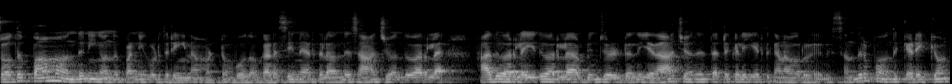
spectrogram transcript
சொதப்பாமல் வந்து நீங்கள் வந்து பண்ணி கொடுத்துட்டீங்கன்னா மட்டும் போதும். கடைசி நேரத்தில் வந்து சாட்சி வந்து வரல அது வரல இது வரல அப்படின்னு சொல்லிட்டு வந்து ஏதாச்சும் வந்து தட்டு கழிக்கிறதுக்கான ஒரு சந்தர்ப்பம் வந்து கிடைக்கும்.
